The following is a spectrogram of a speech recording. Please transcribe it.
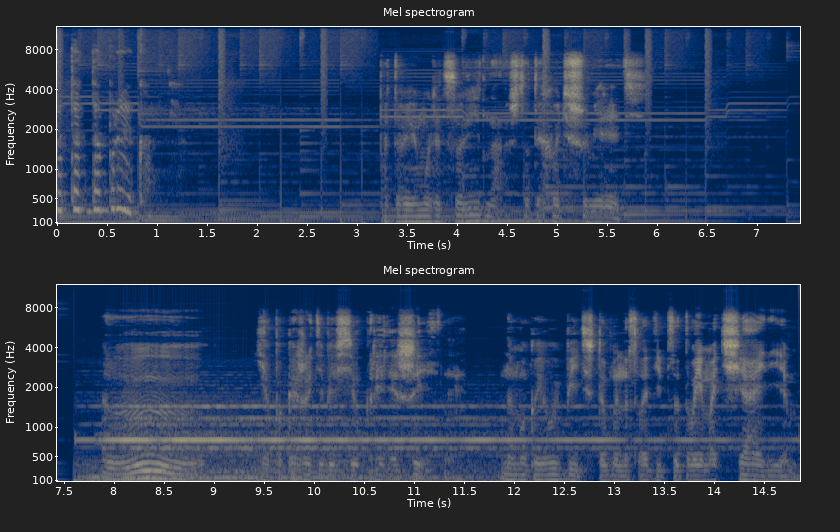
вы так добры ко мне? По твоему лицу видно, что ты хочешь умереть. У-у-у, Я покажу тебе всю прелесть жизни, но могу и убить, чтобы насладиться твоим отчаянием.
